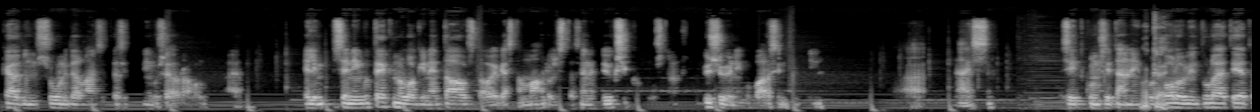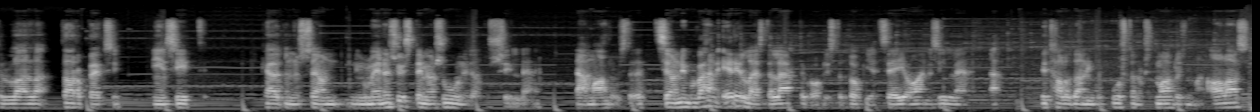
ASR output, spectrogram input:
käytännössä suunnitellaan sitä sitten niin kuin seuraavalle päivälle. Eli se niin kuin teknologinen tausta oikeastaan mahdollistaa sen, että yksikkökustannukset pysyy niin kuin varsin hyvin ää, näissä. Sitten kun sitä niin kuin okay. volyymin tulee tietyllä lailla tarpeeksi, niin sitten käytännössä se on, niin kuin meidän systeemi on suunniteltu silleen, että tämä mahdollista. Että se on niin kuin vähän erilaista lähtökohdista toki, että se ei ole aina silleen, että nyt halutaan niin kuin kustannukset mahdollisimman alas,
